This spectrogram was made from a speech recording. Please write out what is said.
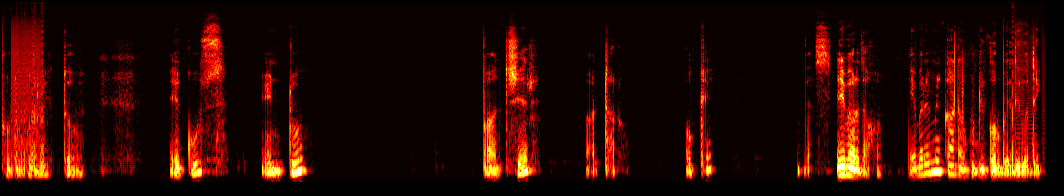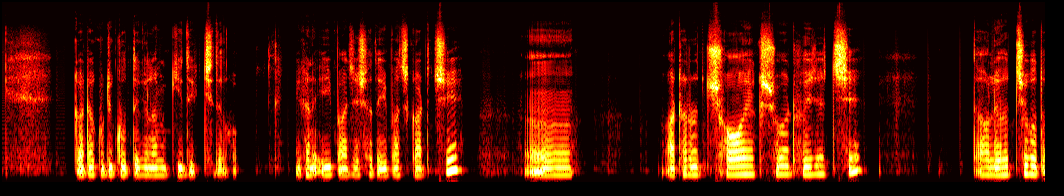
ছোটো করে লিখতে হবে একুশ ইন্টু পাঁচের আঠারো, ওকে? ব্যাস, এবার দেখো, এবারে আমি কাটাকুটি করব এদিক ওদিক। কাটাকুটি করতে গেলে আমি কি দেখছি দেখো, এখানে এই পাঁচের সাথে এই পাঁচ কাটছে আঠারো ছ একশো আট হয়ে যাচ্ছে, তাহলে হচ্ছে কত?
